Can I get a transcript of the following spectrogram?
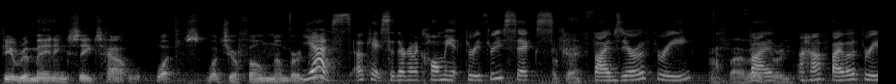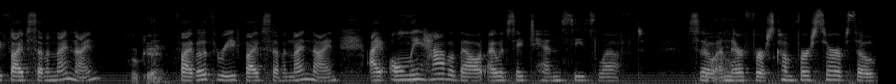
few remaining seats, how what's what's your phone number? to- Yes. Okay. So they're going to call me at 336 Okay. 503 Oh, 503. uh-huh, 503 5799. Okay. 503 5799. I only have about, I would say, 10 seats left. So, and they're first come, first serve. So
